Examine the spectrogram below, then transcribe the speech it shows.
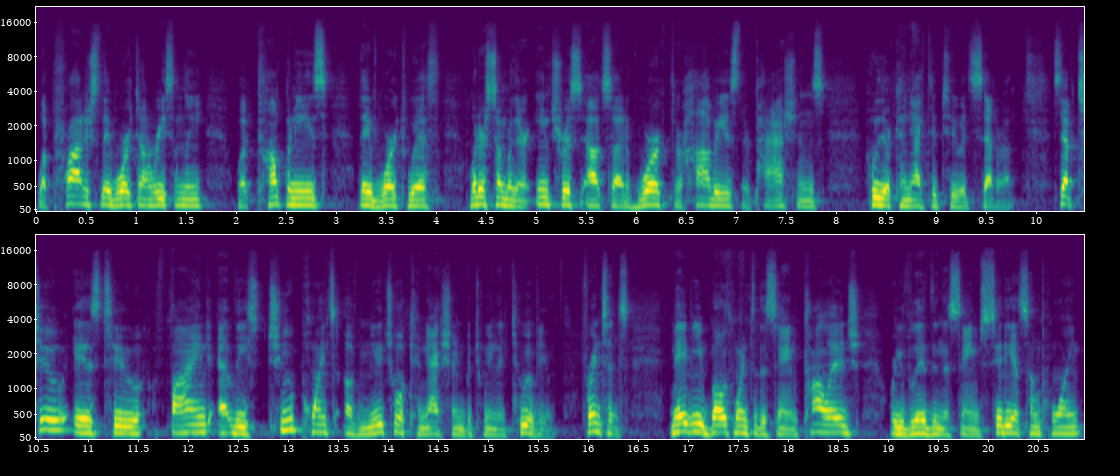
what projects they've worked on recently, what companies they've worked with, what are some of their interests outside of work, their hobbies, their passions, who they're connected to, etc. Step two is to find at least two points of mutual connection between the two of you. For instance, maybe you both went to the same college, or you've lived in the same city at some point,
